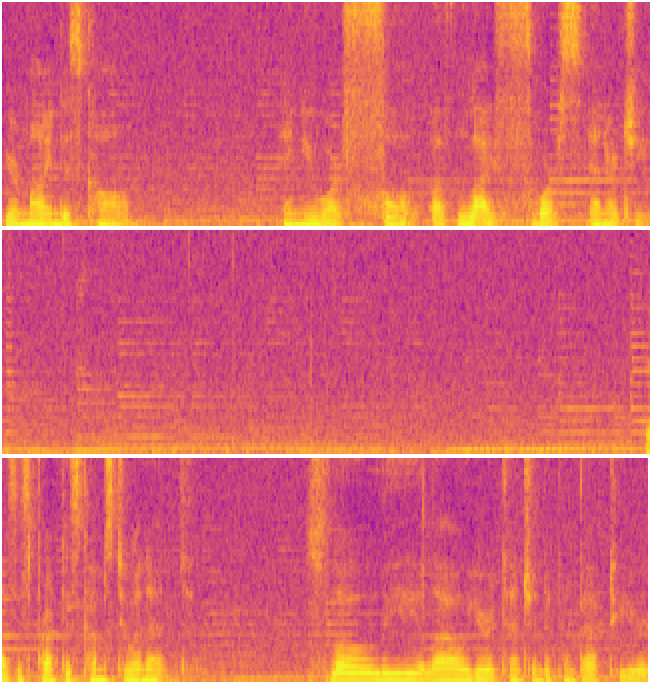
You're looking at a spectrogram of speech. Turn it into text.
Your mind is calm and you are full of life force energy. As this practice comes to an end, slowly allow your attention to come back to your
